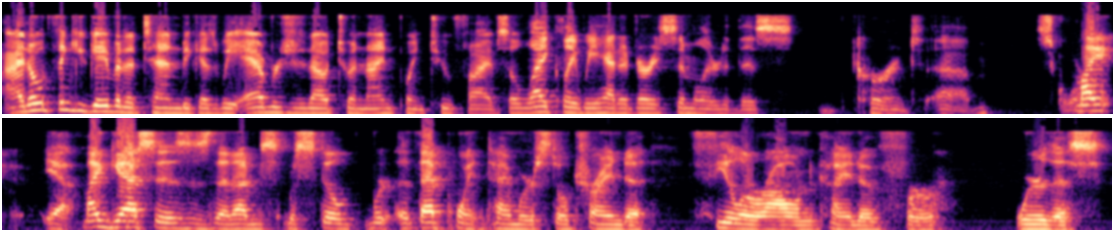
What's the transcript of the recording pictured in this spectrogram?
I don't think you gave it a 10 because we averaged it out to a 9.25. So likely we had it very similar to this current um, score. My yeah, my guess is is that I'm was still at that point in time we we're still trying to feel around kind of for where this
